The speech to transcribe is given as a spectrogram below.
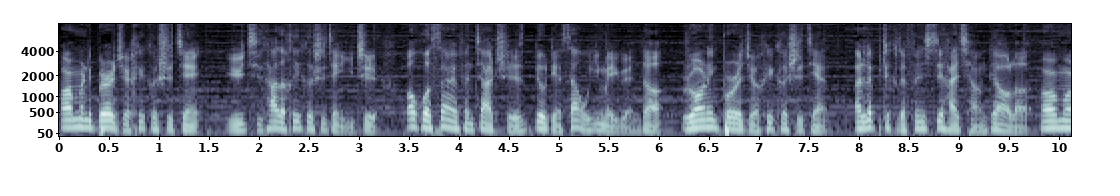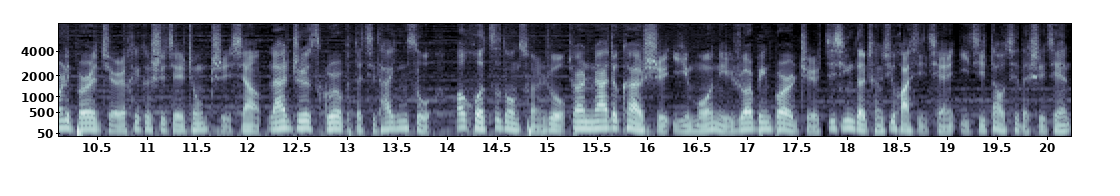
Harmony Bridge 黑客事件与其他的黑客事件一致，包括三月份价值六点三五亿美元的 Rolling Bridge 黑客事件。Elliptic 的分析还强调了 Harmony Bridge 黑客世界中指向 Ledger Group 的其他因素，包括自动存入 Tornado Cash 以模拟 Robinbridge 机芯的程序化洗钱以及盗窃的时间。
